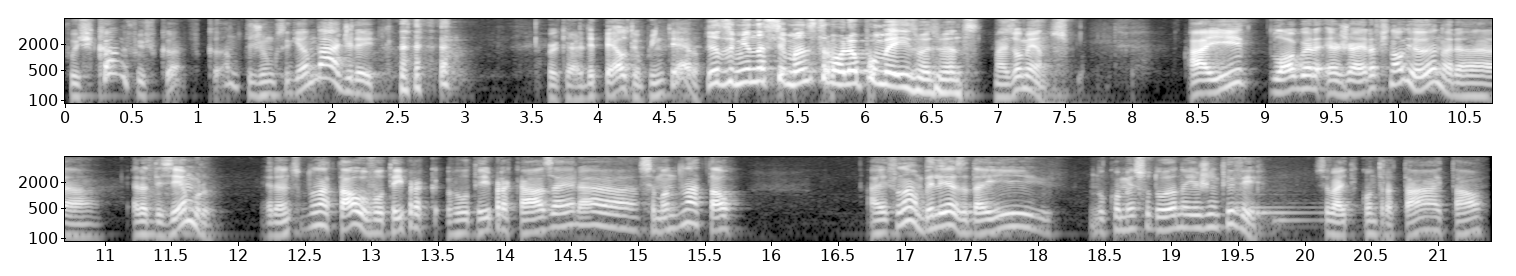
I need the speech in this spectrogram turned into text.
Fui ficando, fui ficando, ficando. Já não conseguia andar direito. Porque era de pé o tempo inteiro. Resumindo, na semana você trabalhou por mês, mais ou menos. Mais ou menos. Aí, logo, era- já era final de ano, era, era dezembro. Era antes do Natal. Eu voltei pra, voltei pra casa, era semana do Natal. Aí falou, não, beleza, daí no começo do ano aí a gente vê. Você vai te contratar e tal.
